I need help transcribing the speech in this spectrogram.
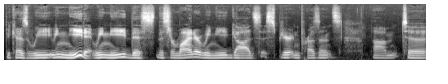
because we, we need it. We need this, this reminder. We need God's spirit and presence um, to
